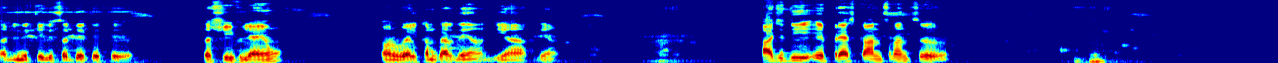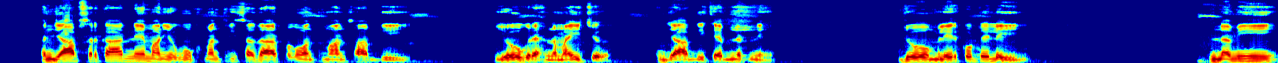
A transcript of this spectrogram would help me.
ਸਾਡੇ ਨਿੱਕੇ ਜਿਹੇ ਸੱਦੇ ਤੇ ਇੱਥੇ ਤਸ਼ਰੀਫ ਲਿਆਇਓ। ਤੁਹਾਨੂੰ ਵੈਲਕਮ ਕਰਦੇ ਹਾਂ, ਜੀ ਆਇਆਂ ਆਖਦੇ ਹਾਂ। ਅੱਜ ਦੀ ਇਹ ਪ੍ਰੈਸ ਕਾਨਫਰੰਸ ਪੰਜਾਬ ਸਰਕਾਰ ਨੇ ਮਾਨਯੋਗ ਮੁੱਖ ਮੰਤਰੀ ਸਰਦਾਰ ਭਗਵੰਤ ਮਾਨ ਸਾਹਿਬ ਦੀ ਯੋਗ ਰਹਿਨਮਾਈ ਚ ਪੰਜਾਬ ਦੀ ਕੈਬਨਿਟ ਨੇ ਜੋ ਮਲੇਰਕੋਟੇ ਲਈ ਨਵੀਂ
